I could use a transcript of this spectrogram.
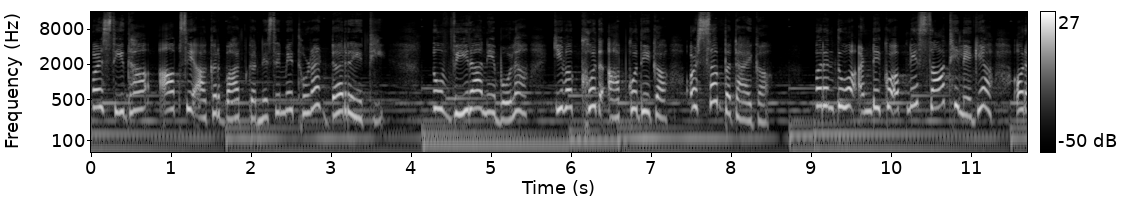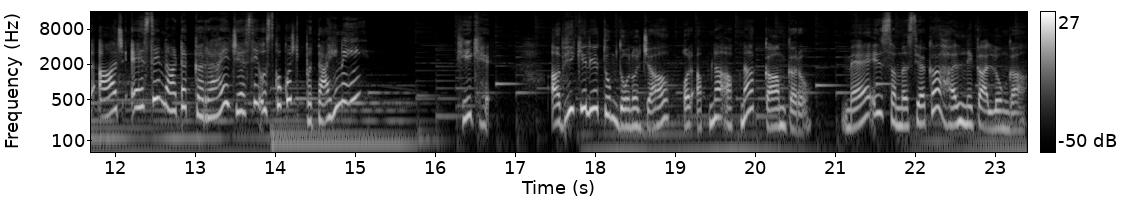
पर सीधा आपसे आकर बात करने से मैं थोड़ा डर रही थी। तो वीरा ने बोला कि वह खुद आपको देगा और सब बताएगा। परंतु वह अंडे को अपने साथ ही ले गया और आज ऐसे नाटक कर रहा है जैसे उसको कुछ पता ही नहीं। ठीक है। अभी के लिए तुम दोनों जाओ और अपना अपना काम करो। मैं इस समस्या का हल निकाल लूँगा।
